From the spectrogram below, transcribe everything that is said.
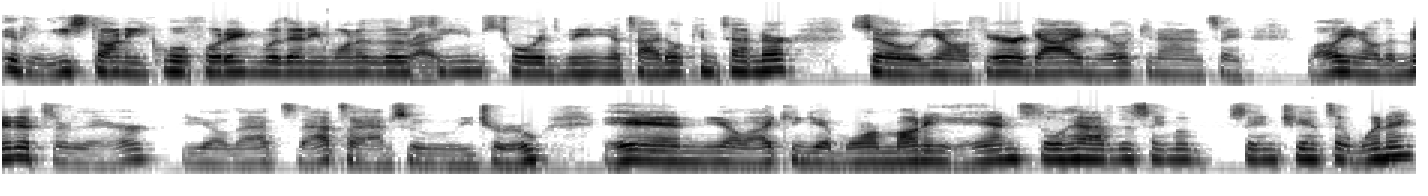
at least on equal footing with any one of those right. teams towards being a title contender. So, you know, if you're a guy and you're looking at it and saying, well, you know, the minutes are there, you know, that's that's absolutely true. And, you know, I can get more money and still have the same same chance at winning.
